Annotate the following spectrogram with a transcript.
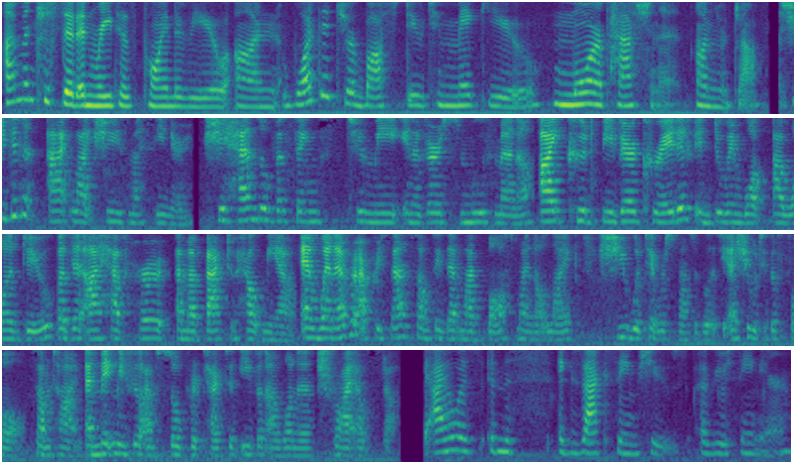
I'm interested in Rita's point of view on what did your boss do to make you more passionate on your job? She didn't act like she's my senior. She hands over things to me in a very smooth manner. I could be very creative in doing what I want to do, but then I have her at my back to help me out. And whenever I present something that my boss might not like, she would take responsibility and she would take the fall sometime and make me feel I'm so protected even I want to try out stuff. I was in the exact same shoes of your senior.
